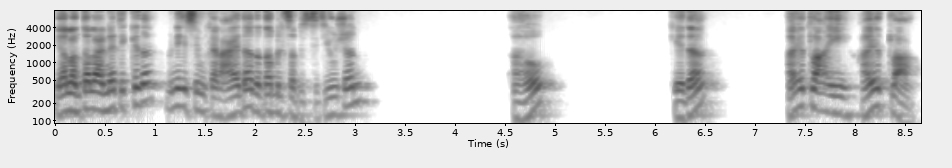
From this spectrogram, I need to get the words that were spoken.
يلا نطلع الناتج كده. بنقسم كالعادة. ده double substitution أهو كده هيطلع إيه؟ هيطلع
